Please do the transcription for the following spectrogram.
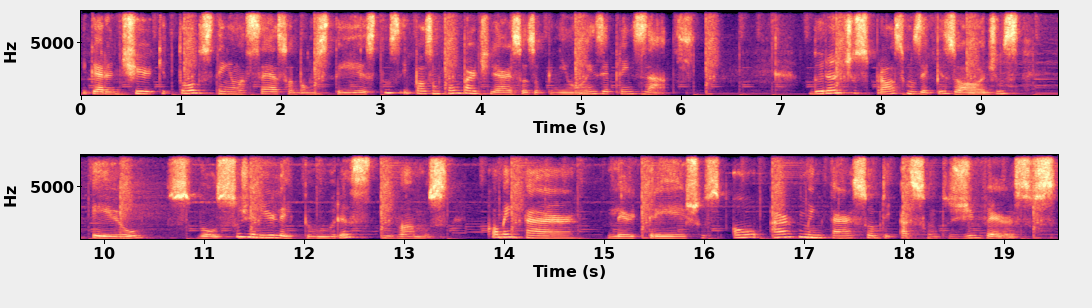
e garantir que todos tenham acesso a bons textos e possam compartilhar suas opiniões e aprendizados. Durante os próximos episódios, eu vou sugerir leituras e vamos comentar, ler trechos ou argumentar sobre assuntos diversos.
